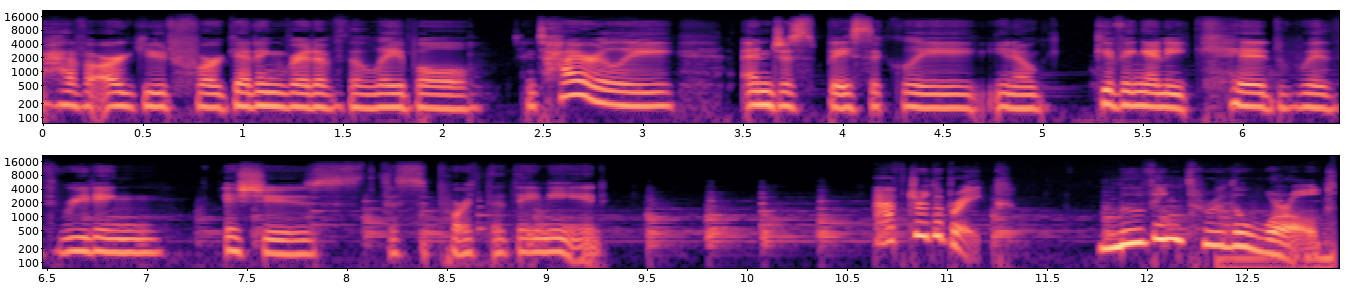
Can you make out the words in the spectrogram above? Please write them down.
have argued for getting rid of the label entirely and just basically, you know, giving any kid with reading issues the support that they need. After the break, moving through the world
